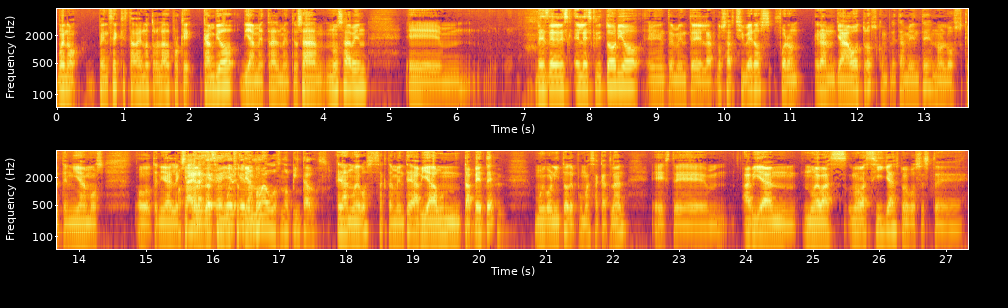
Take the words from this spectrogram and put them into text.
bueno, pensé que estaba en otro lado porque cambió diametralmente. O sea, no saben, eh, desde el, el escritorio, evidentemente la- los archiveros fueron, eran ya otros completamente, no los que teníamos o tenía el O equipo sea, era- desde hace era- mucho eran tiempo. nuevos, no pintados. Eran nuevos, exactamente. Había un tapete muy bonito de Pumas Zacatlán. Este, habían nuevas, nuevas sillas, nuevos, este,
